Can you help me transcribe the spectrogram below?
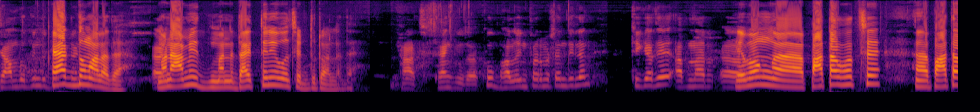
জাম্বো কিন্তু একদম আলাদা। মানে আমি মানে দায়িত্ব নিয়ে বলছি দুটো আলাদা। আচ্ছা থ্যাংক ইউ দাদা। খুব ভালো ইনফরমেশন দিলেন। ঠিক আছে আপনার এবং পাতা হচ্ছে পাতা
